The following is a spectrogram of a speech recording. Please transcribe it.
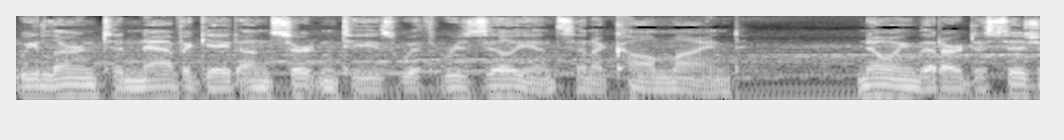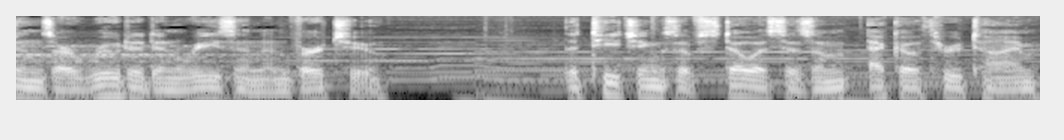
we learn to navigate uncertainties with resilience and a calm mind, knowing that our decisions are rooted in reason and virtue. The teachings of Stoicism echo through time,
